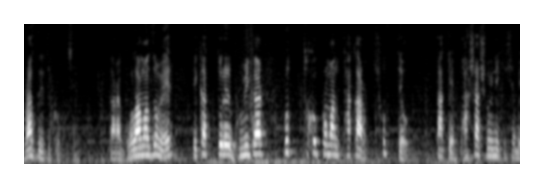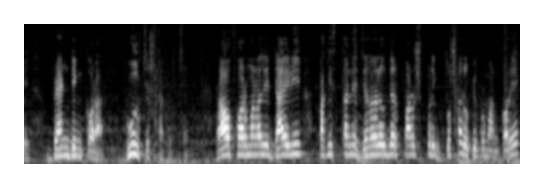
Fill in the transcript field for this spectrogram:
রাজনীতি করছে। তারা গোলাম আজমের একাত্তরের ভূমিকার প্রত্যক্ষ প্রমাণ থাকার সত্ত্বেও তাকে ভাষা সৈনিক হিসেবে ব্র্যান্ডিং করার ভুল চেষ্টা করছেন। রাও ফরমান আলীর ডায়েরি পাকিস্তানের জেনারেলদের পারস্পরিক দোষারোপী প্রমাণ করে,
